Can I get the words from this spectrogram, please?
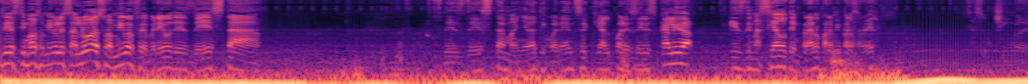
buenos días, estimados amigos. Les saludo a su amigo de febrero desde esta. Desde esta mañana tijuanense que al parecer es cálida. Es demasiado temprano para mí para saber. Un chingo de.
